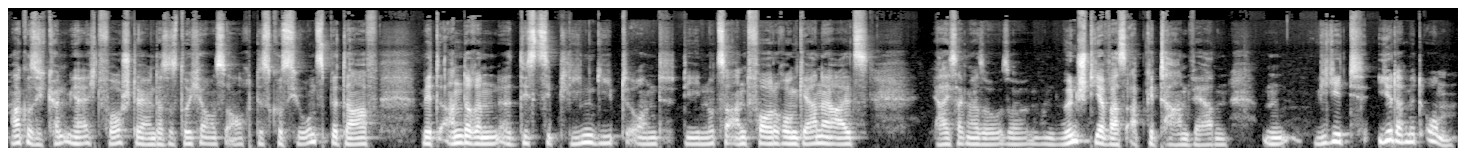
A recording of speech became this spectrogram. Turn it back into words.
Markus, ich könnte mir echt vorstellen, dass es durchaus auch Diskussionsbedarf mit anderen äh, Disziplinen gibt und die Nutzeranforderungen gerne als, ja, ich sag mal so, so, man wünscht dir was abgetan werden. Hm, wie geht ihr damit um?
